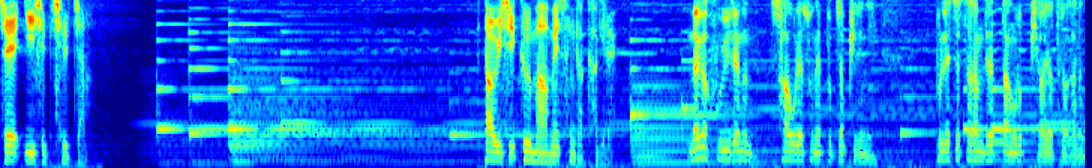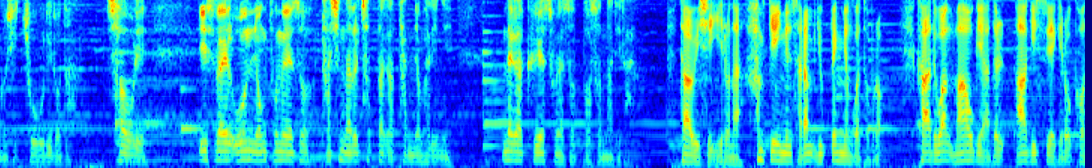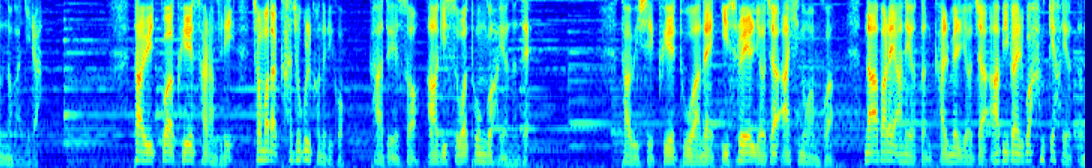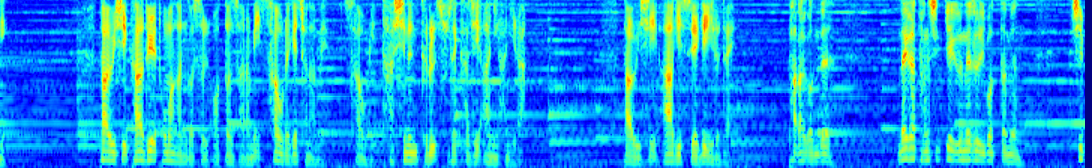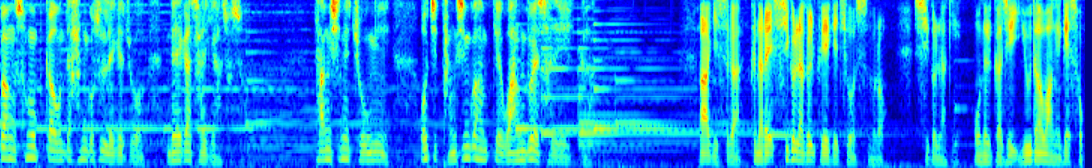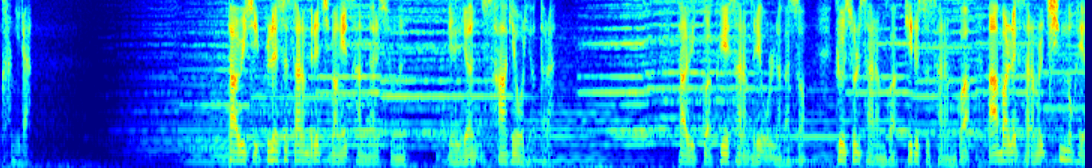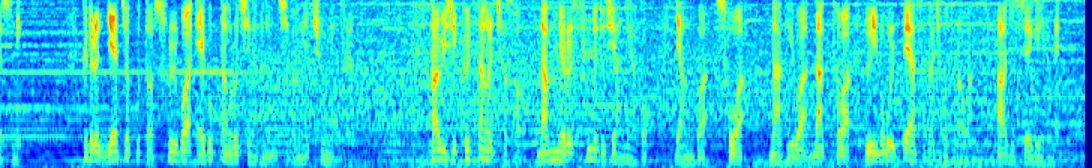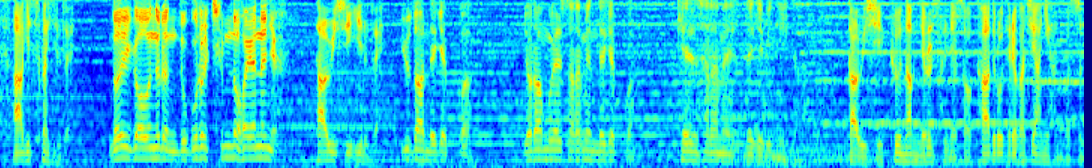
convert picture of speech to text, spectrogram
제 27장 다윗이 그 마음에 생각하기를 내가 후일에는 사울의 손에 붙잡히리니 블레셋 사람들의 땅으로 피하여 들어가는 것이 좋으리로다. 사울이 이스라엘 온 영토 내에서 다시 나를 찾다가 단념하리니 내가 그의 손에서 벗어나리라. 다윗이 일어나 함께 있는 사람 600명과 더불어 가드 왕 마옥의 아들 아기스에게로 건너가니라 다윗과 그의 사람들이 저마다 가족을 거느리고 가드에서 아기스와 동거하였는데 다윗이 그의 두 아내 이스라엘 여자 아히노함과 나발의 아내였던 갈멜 여자 아비가일과 함께 하였더니 다윗이 가드에 도망한 것을 어떤 사람이 사울에게 전하매 사울이 다시는 그를 수색하지 아니하니라. 다윗이 아기스에게 이르되 바라건대 내가 당신께 은혜를 입었다면 지방 성읍 가운데 한 곳을 내게 주어 내가 살게 하소서. 당신의 종이 어찌 당신과 함께 왕도에 살리이까? 아기스가 그날의 시글락을 그에게 주었으므로 시글락이 오늘까지 유다 왕에게 속하니라. 다윗이 블레셋 사람들의 지방에 산 날 수는 1년 4개월이었더라. 다윗과 그의 사람들이 올라가서 그술 사람과 기르스 사람과 아말렉 사람을 침노하였으니 그들은 옛적부터 술과 애굽 땅으로 진행하는 지방의 주민이라. 다윗이 그 땅을 쳐서 남녀를 살려두지 아니하고 양과 소와 나귀와 낙타와 의복을 빼앗아 가지고 돌아와 아기스에게 이르매 아기스가 이르되 너희가 오늘은 누구를 침노하였느냐? 다윗이 이르되 유다 네겝과 여라무엘 사람의 네겝과 겐 사람의 네겝이니이다. 다윗이 그 남녀를 살려서 가드로 데려가지 아니한 것은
